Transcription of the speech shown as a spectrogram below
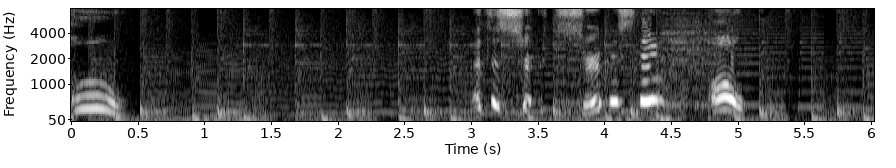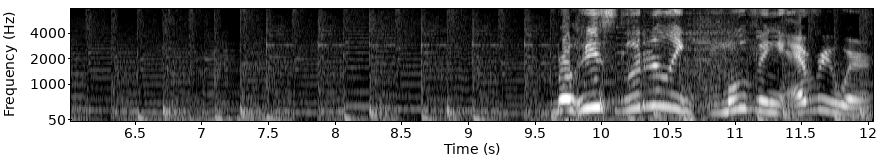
Oh, that's a cir circus thing. Oh, bro, he's literally moving everywhere.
